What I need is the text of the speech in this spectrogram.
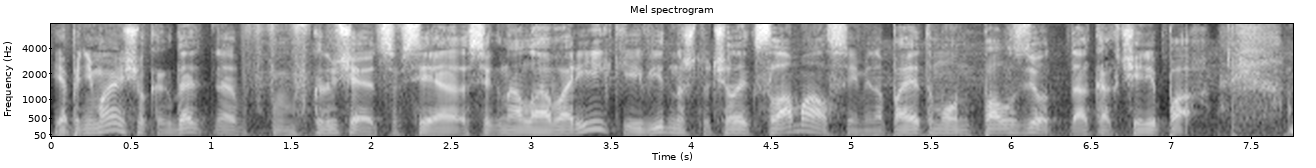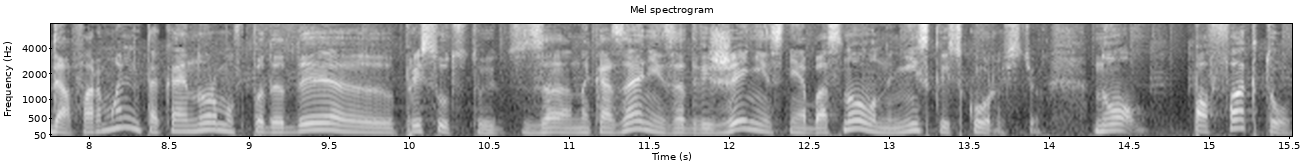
Я понимаю еще, когда э, включаются все сигналы аварийки, видно, что человек сломался именно, поэтому он ползет, да, как черепах. Да, формально такая норма в ПДД э, присутствует за наказание, за движение с необоснованно низкой скоростью. Но по факту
